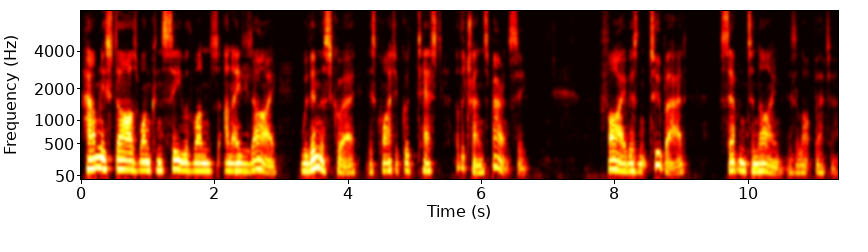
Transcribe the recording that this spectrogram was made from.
How many stars one can see with one's unaided eye within the square is quite a good test of the transparency. Five isn't too bad, seven to nine is a lot better.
